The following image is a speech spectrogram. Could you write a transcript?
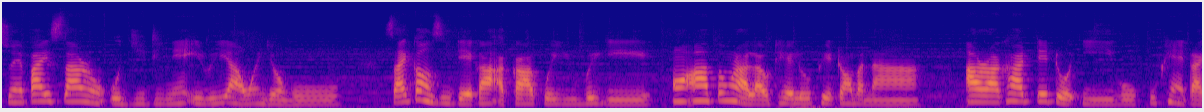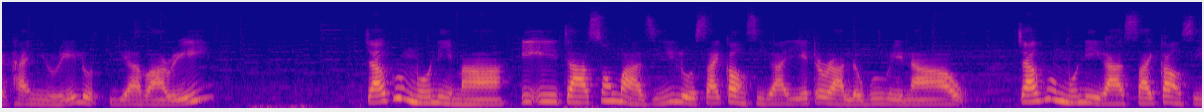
ဆွဲပိုက်စားရုံ OGD နဲ့အီရီယာဝန်ကြုံကိုစိုက်ကောင်စီတဲကအကာအကွယ်ယူပြီးကြီးအွန်အား300လောက်ထဲလို့ဖေတောင်းပနာအာရာခတစ်တိုအီကိုခုခံတိုက်ခိုင်းနေရလို့သိရပါရီကြောက်ဖို့မျိုးနေမှာအီအီကြဆုံးပါစီလို့စိုက်ကောင်စီကရဲတရာလုပ်ဘူးတွေနောက် ကျောက်ဖုမွနီကစိုက်ကောင်စီ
